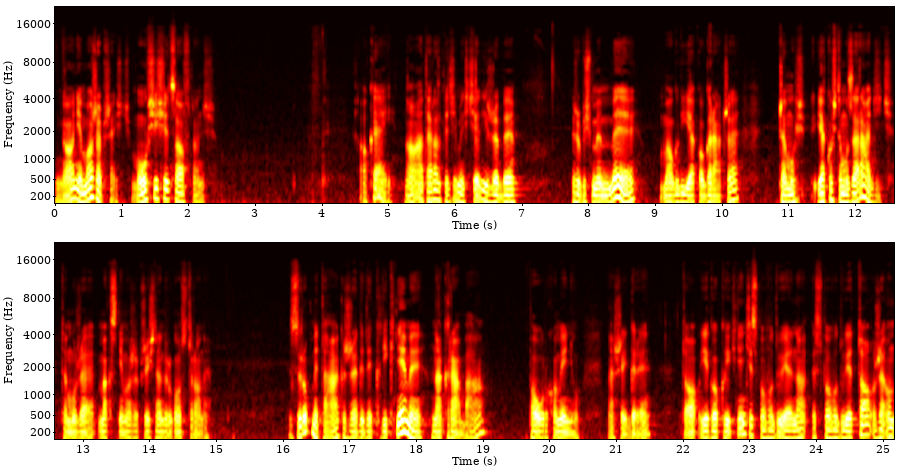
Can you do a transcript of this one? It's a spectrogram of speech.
No, nie może przejść. Musi się cofnąć. Ok, no a teraz będziemy chcieli, żeby, żebyśmy my mogli jako gracze czemuś, jakoś temu zaradzić, temu, że Max nie może przejść na drugą stronę. Zróbmy tak, że gdy klikniemy na kraba po uruchomieniu naszej gry, to jego kliknięcie spowoduje, na, spowoduje to, że on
